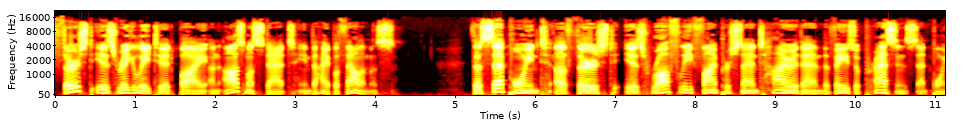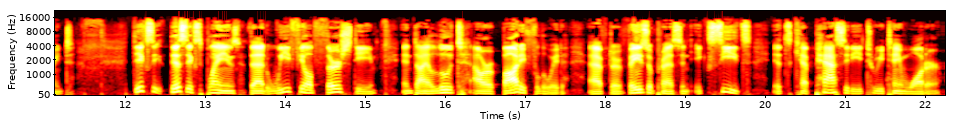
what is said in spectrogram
Thirst is regulated by an osmostat in the hypothalamus. The set point of thirst is roughly 5% higher than the vasopressin set point, this, explains that we feel thirsty and dilute our body fluid after vasopressin exceeds its capacity to retain water.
